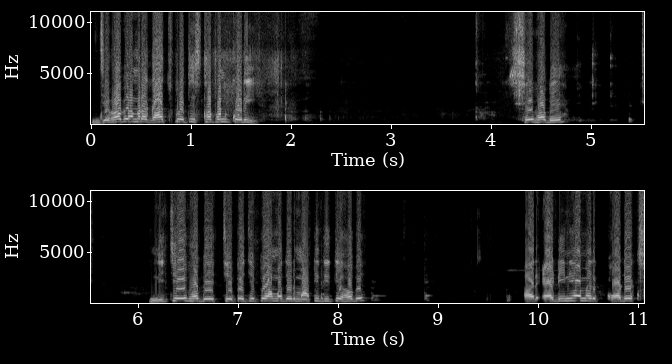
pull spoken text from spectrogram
যেভাবে আমরা গাছ প্রতিস্থাপন করি, সেভাবে নিচে এভাবে চেপে চেপে আমাদের মাটি দিতে হবে। আর অ্যাডিনিয়ামের কডেক্স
